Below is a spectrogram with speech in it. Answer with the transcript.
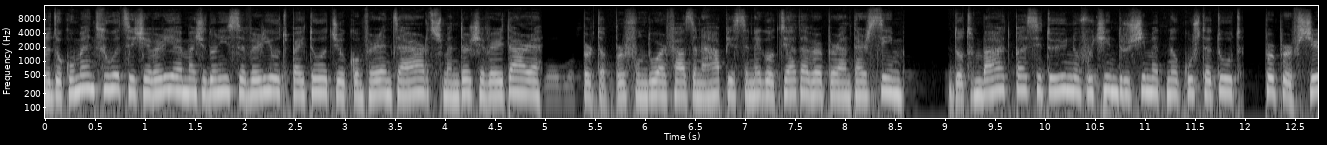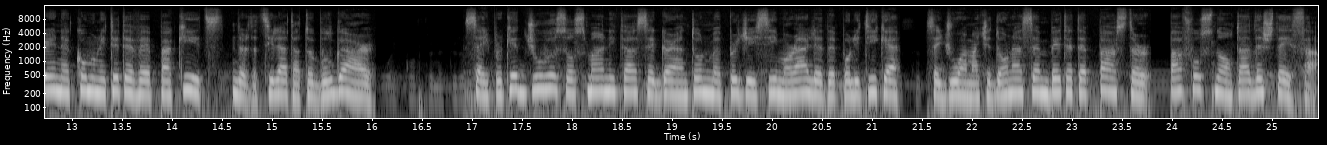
Në dokument thuhet se Qeveria e Maqedonisë së Veriut pajtohet që konferenca e ardhshme ndërqeveritare për të përfunduar fazën e hapjes së negociatave për anëtarësim do të mbahet pasi të hyjnë në fuqi ndryshimet në Kushtetutë për përfshirjen e komuniteteve pakicë, ndër të cilat atë bullgar. Sa i përket gjuhës, Osmani tha se garanton me përgjegjësi morale dhe politike se gjuha maqedonase mbetet e pastër, pa fusnota dhe shtesa.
